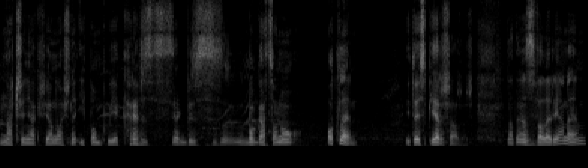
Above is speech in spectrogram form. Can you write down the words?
naczynia krwionośne i pompuje krew z, jakby wzbogaconą o tlen. I to jest pierwsza rzecz. Natomiast z walerianem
